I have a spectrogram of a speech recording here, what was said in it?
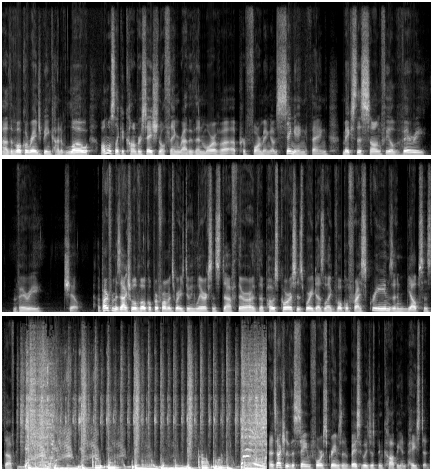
uh, the vocal range being kind of low, almost like a conversational thing rather than more of a, a performing of singing thing, makes this song feel very, very chill. Apart from his actual vocal performance where he's doing lyrics and stuff, there are the post choruses where he does like vocal fry screams and yelps and stuff. And it's actually the same four screams that have basically just been copy and pasted.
